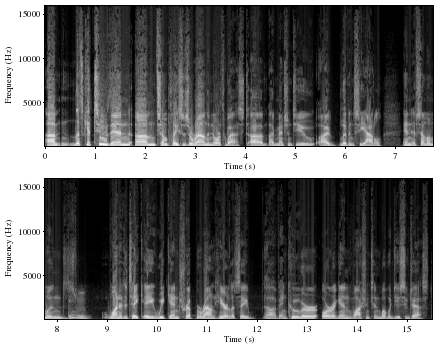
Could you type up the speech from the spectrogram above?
Um, let's get to then um, some places around the Northwest. Uh, I mentioned to you I live in Seattle, and if someone was, mm-hmm. wanted to take a weekend trip around here, let's say uh, Vancouver, Oregon, Washington, what would you suggest?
